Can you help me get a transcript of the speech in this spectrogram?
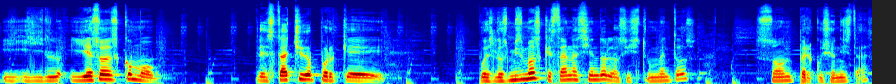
Y, eso es como... Está chido porque pues los mismos que están haciendo los instrumentos son percusionistas.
